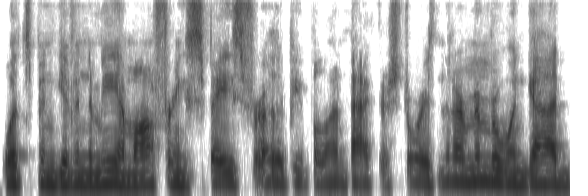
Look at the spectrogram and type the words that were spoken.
what's been given to me. I'm offering space for other people to unpack their stories. And then I remember when God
